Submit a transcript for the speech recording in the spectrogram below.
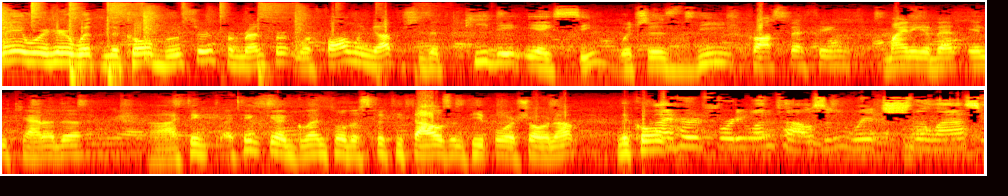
today we're here with Nicole Brewster from Renforth. We're following up. She's at PDAC, which is the prospecting mining event in Canada. Uh, I think I think uh, Glenn told us 50,000 people are showing up. Nicole? I heard 41,000, which the last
